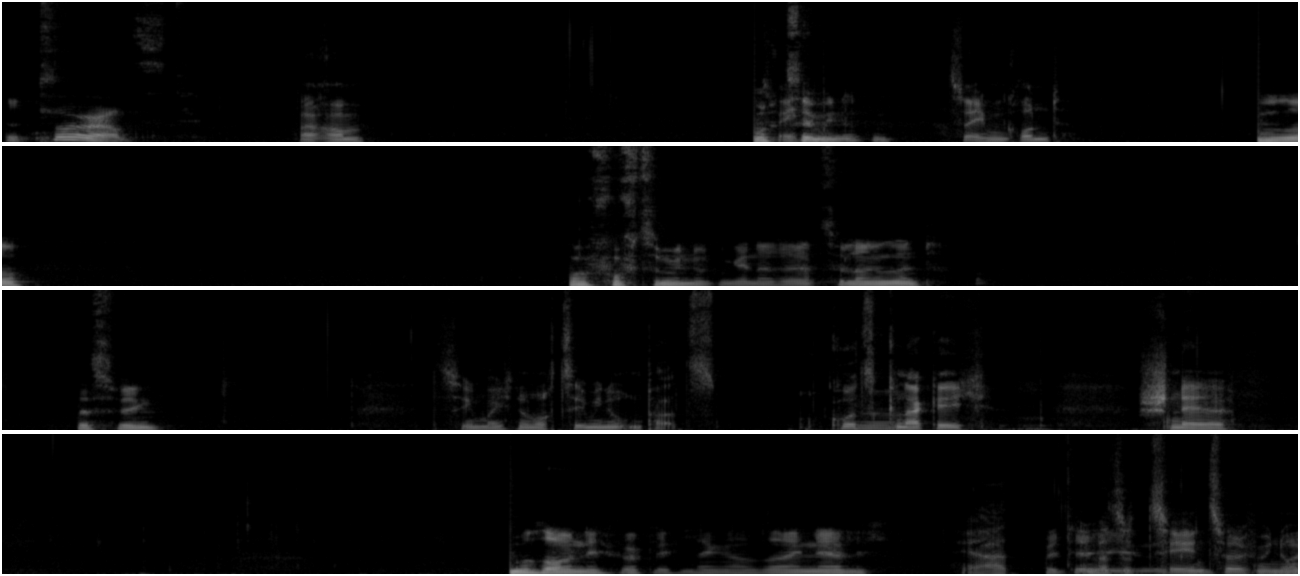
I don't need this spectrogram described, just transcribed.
Gekürzt. Warum? Noch welchem- 10 Minuten. Aus welchem Grund? Also. Aber 15 Minuten generell zu lang sind. Deswegen. Deswegen mache ich nur noch 10 Minuten Parts. Kurz, Ja. knackig, schnell. Muss auch nicht wirklich länger sein, ehrlich. Ja, ja immer so nicht 10, kom- 12 Minuten.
